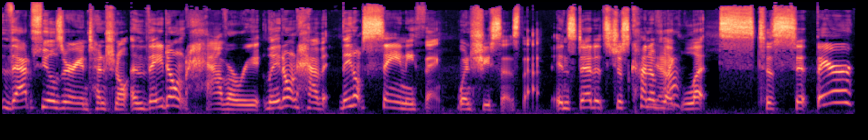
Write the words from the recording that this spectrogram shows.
that feels very intentional and they don't have a re- they don't have they don't say anything when she says that instead it's just kind of Yeah. like let's to sit there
